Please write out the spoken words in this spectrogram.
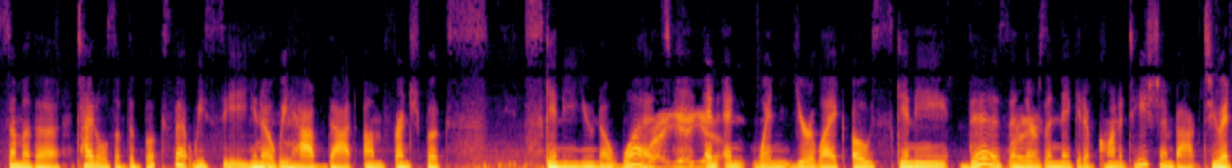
some of the titles of the books that we see, you know, mm-hmm. we have that um, French books skinny you know what right, yeah, yeah. and and when you're like oh skinny this right. and there's a negative connotation back to it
